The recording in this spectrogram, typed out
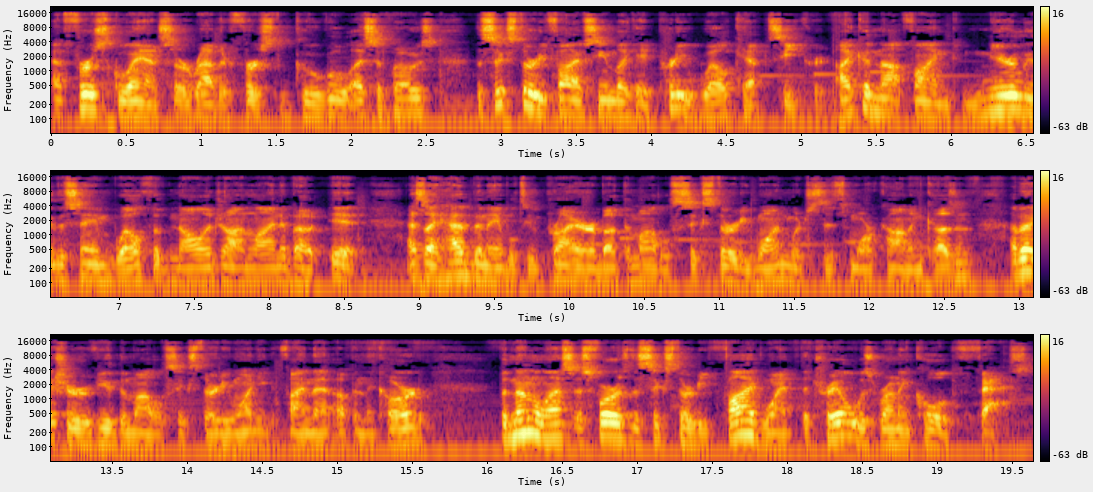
At first glance, or rather first Google, I suppose, the 635 seemed like a pretty well-kept secret. I could not find nearly the same wealth of knowledge online about it as I had been able to prior about the Model 631, which is its more common cousin. I've actually reviewed the Model 631, you can find that up in the card. But nonetheless, as far as the 635 went, the trail was running cold fast.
